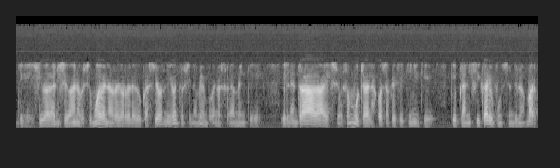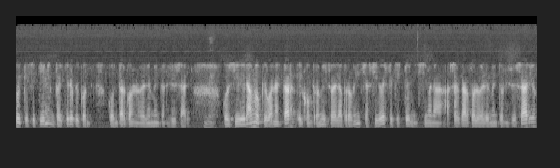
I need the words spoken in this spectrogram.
de ciudadanos y ciudadanos que se mueven alrededor de la educación, digo, entonces también, porque no es solamente es la entrada, eso, son muchas de las cosas que se tienen que, planificar en función de los marcos y que se tienen, reitero, que contar con los elementos necesarios. Consideramos que van a estar el compromiso de la provincia, ha sido ese, que estén, se van a acercar todos los elementos necesarios,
